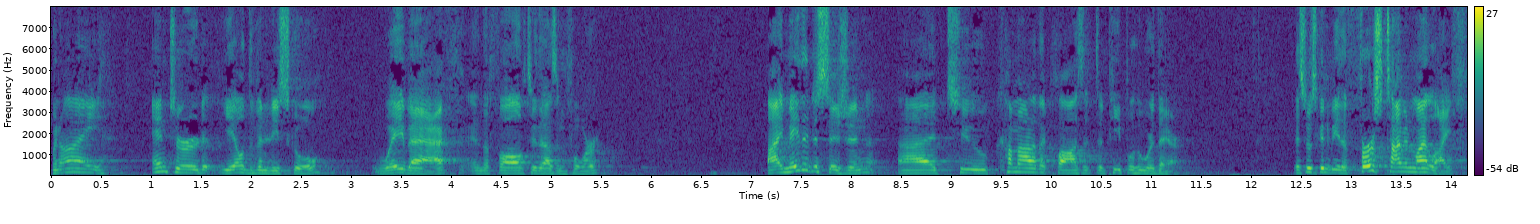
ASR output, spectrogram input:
When I entered Yale Divinity School way back in the fall of 2004, I made the decision uh, to come out of the closet to people who were there. This was going to be the first time in my life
